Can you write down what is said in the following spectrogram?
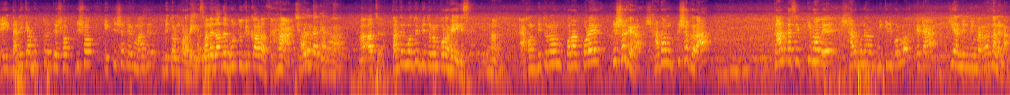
এই তালিকাভুক্ত যে সব কৃষক এই কৃষকের মাঝে বিতরণ করা হয়ে গেছে। মানে যাদের ভর্তুকির কার্ড আছে? হ্যাঁ। হ্যাঁ, হ্যাঁ, আচ্ছা। তাদের মধ্যে বিতরণ করা হয়ে গেছে। হ্যাঁ। এখন বিতরণ করার পরে কৃষকেরা সাধারণ কৃষকেরা কার কাছে কীভাবে সারগুনা বিক্রি করল এটা চেয়ারম্যান মেম্বাররা জানে না।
